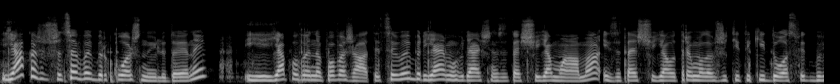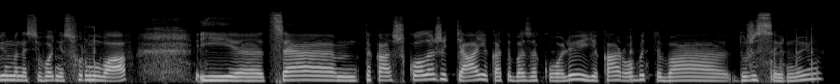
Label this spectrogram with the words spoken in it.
я кажу, що це вибір кожної людини, і я повинна поважати цей вибір. Я йому вдячна за те, що я мама, і за те, що я отримала в житті такий досвід, бо він мене сьогодні сформував. І е, це така школа життя, яка тебе заколює, яка робить тебе дуже сильною.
